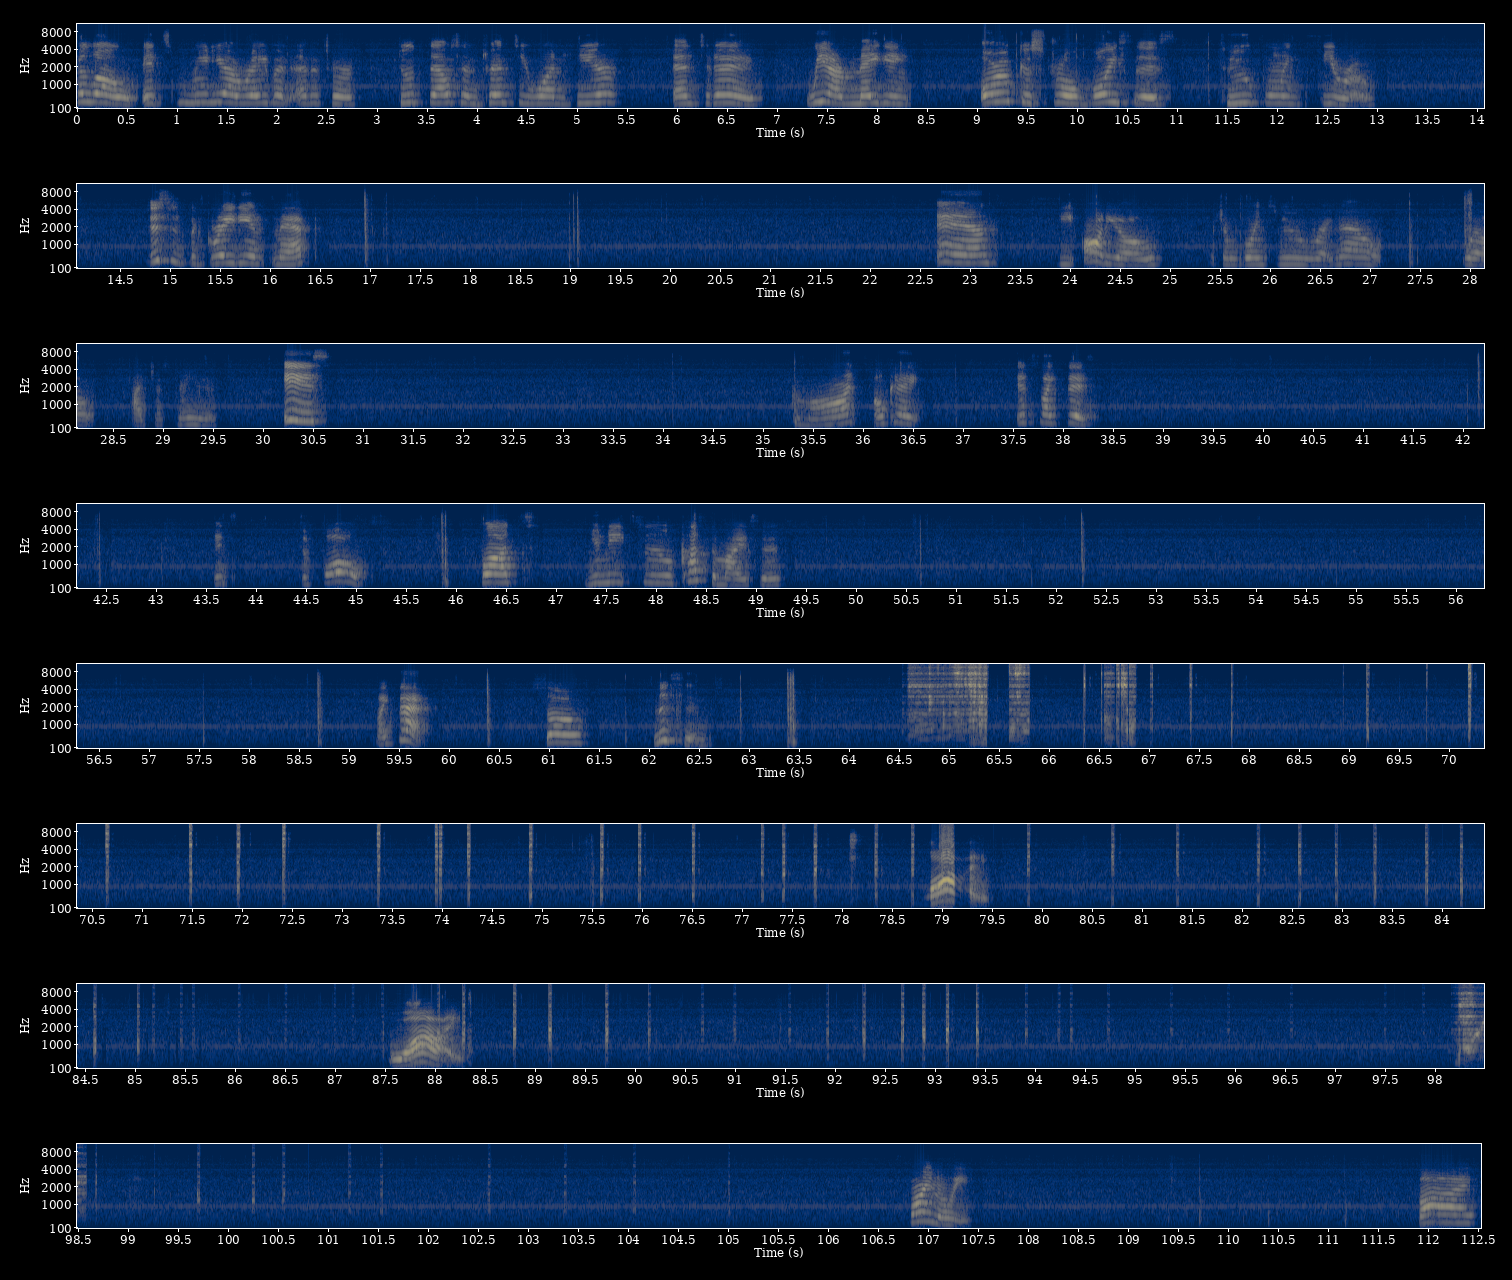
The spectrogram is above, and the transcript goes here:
Hello, it's Media Raven Editor 2021 here, and today we are making Orchestral Voices 2.0. This is the gradient map. And the audio, which I'm going to do right now, well, I just made it is come on. Okay. It's like this. It's default but you need to customize it. Like that so, listen. Why? Why? Finally! Bye!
